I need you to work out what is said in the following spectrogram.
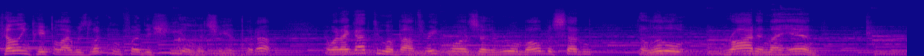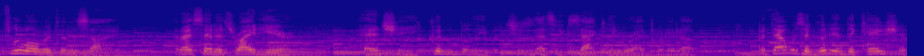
telling people I was looking for the shield that she had put up. And when I got to about three quarters of the room, all of a sudden, the little rod in my hand flew over to the side. And I said, it's right here. And she couldn't believe it. She said, that's exactly where I put it up. But that was a good indication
